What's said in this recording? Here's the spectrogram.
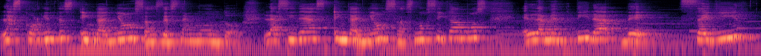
las corrientes engañosas de este mundo, las ideas engañosas, no sigamos la mentira de seguir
